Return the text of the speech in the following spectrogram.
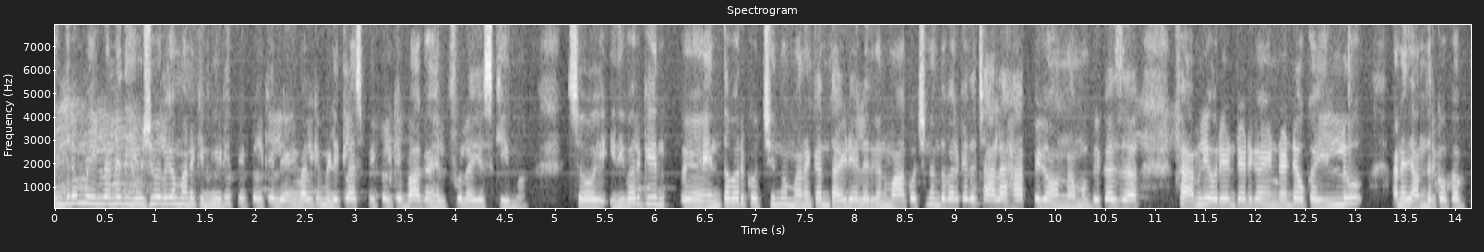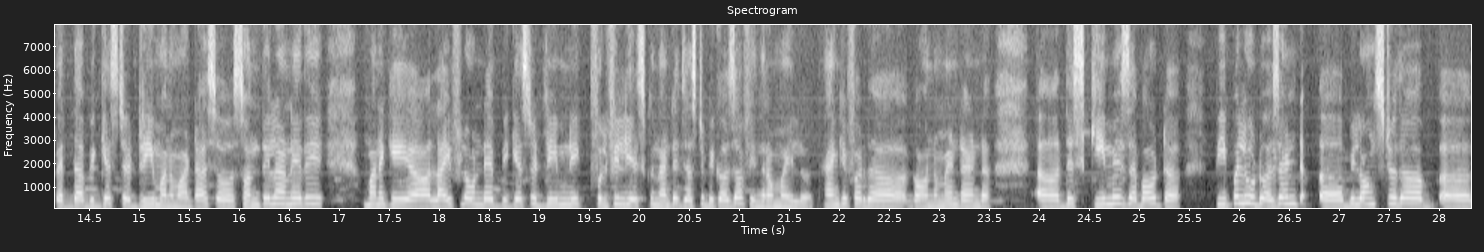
ఇందిరమ్మ ఇల్లు అనేది యూజువల్గా మనకి నీడీ పీపుల్కి లేని వాళ్ళకి మిడిల్ క్లాస్ పీపుల్కి బాగా హెల్ప్ఫుల్ అయ్యే స్కీమ్ సో ఇది వరకు ఎంతవరకు వచ్చిందో మనకంత ఐడియా లేదు కానీ మాకు వచ్చినంత వరకు అయితే చాలా హ్యాపీగా ఉన్నాము బికాజ్ ఫ్యామిలీ ఓరియంటెడ్గా ఏంటంటే ఒక ఇల్లు అనేది అందరికి ఒక పెద్ద బిగ్గెస్ట్ డ్రీమ్ అనమాట సో సొంత ఇల్లు అనేది మనకి లైఫ్లో ఉండే బిగ్గెస్ట్ డ్రీమ్ని ఫుల్ఫిల్ చేసుకుందంటే జస్ట్ బికాస్ ఆఫ్ ఇందిరమ్మ ఇల్లు thank you for the government and this scheme is about people who doesn't uh, belongs to the uh,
